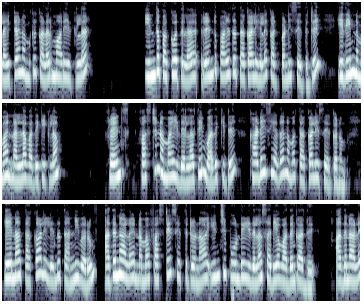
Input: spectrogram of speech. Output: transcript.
லைட்டாக நமக்கு கலர் மாறி இருக்குல்ல. இந்த பக்குவத்தில் ரெண்டு பழுத்த தக்காளிகளை கட் பண்ணி சேர்த்துட்டு இதையும் நம்ம நல்லா வதக்கிக்கலாம். ஃப்ரெண்ட்ஸ் ஃபஸ்ட்டு நம்ம இது எல்லாத்தையும் வதக்கிட்டு கடைசியாக தான் நம்ம தக்காளி சேர்க்கணும். ஏன்னா தக்காளிலேருந்து தண்ணி வரும். அதனால் நம்ம ஃபஸ்ட்டே சேர்த்துட்டோன்னா இஞ்சி பூண்டு இதெல்லாம் சரியாக வதங்காது. அதனால்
